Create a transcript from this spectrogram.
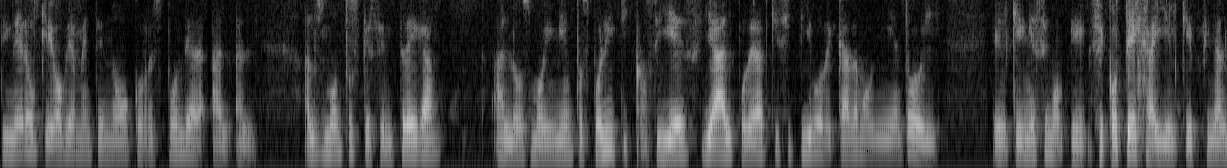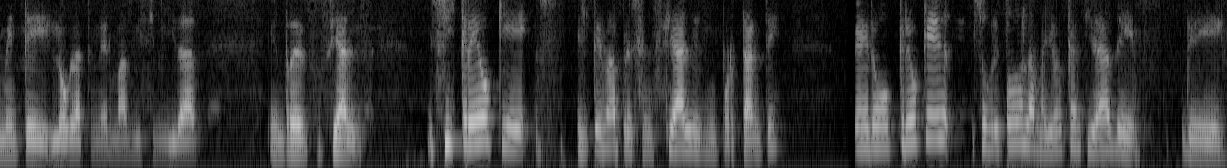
dinero que obviamente no corresponde a, los montos que se entrega a los movimientos políticos y es ya el poder adquisitivo de cada movimiento el, que en ese eh, se coteja y el que finalmente logra tener más visibilidad en redes sociales. Sí creo que el tema presencial es importante, pero creo que sobre todo la mayor cantidad de, de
